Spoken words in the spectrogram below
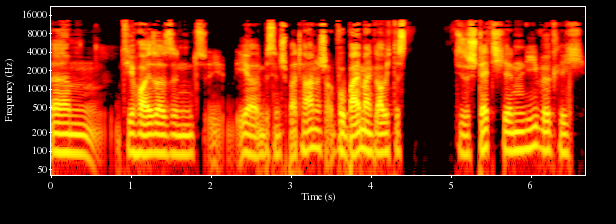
ähm, die Häuser sind eher ein bisschen spartanisch, wobei man, glaube ich, das, dieses Städtchen nie wirklich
